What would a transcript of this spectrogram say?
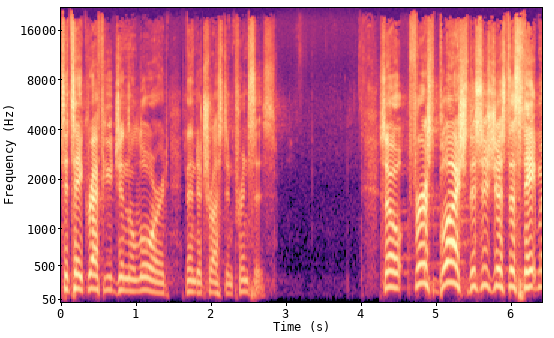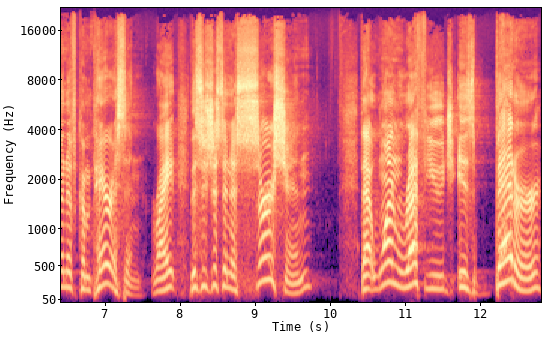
to take refuge in the Lord than to trust in princes. So, first blush, this is just a statement of comparison, right? This is just an assertion that one refuge is better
